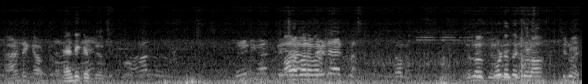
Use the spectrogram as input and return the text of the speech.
ಹೋಗಿದೆ ಬಿಡಮ್ಮ ಇಲ್ಲೆಲ್ಲ ಸೇರಿ ಬಿಡಮ್ಮ ಇನ್ಸೂರೆನ್ಸ್ ಇಲ್ಲ ಅಂತ ಬಿಡು. ಹ್ಯಾಂಡಿಕ್ಯಾಪ್ ಹ್ಯಾಂಡಿಕ್ಯಾಪ್ ಎಲ್ಲ ಫೋಟೋ ತಗೊಳ್ಳೋ ಚಿನ್ಮಯ್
